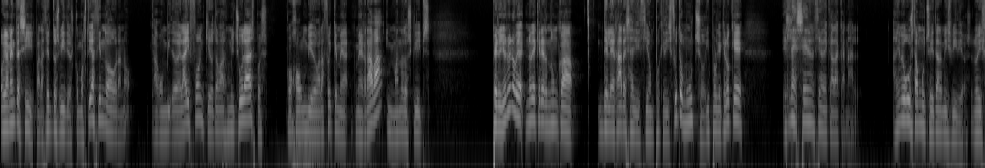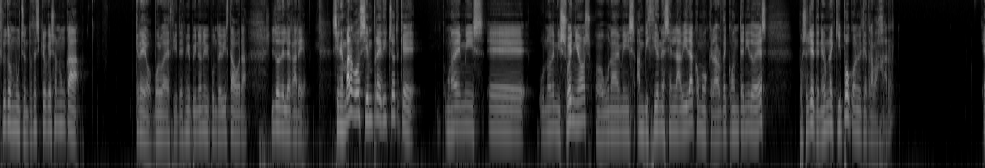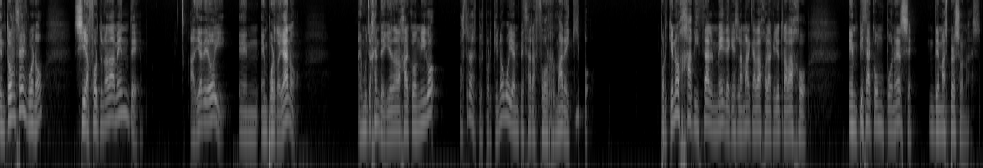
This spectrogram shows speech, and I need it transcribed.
Obviamente sí, para ciertos vídeos, como estoy haciendo ahora, ¿no? Hago un vídeo del iPhone, quiero tomas muy chulas, pues cojo un videógrafo y que me, graba y me manda los clips. Pero yo no voy, a, no voy a querer nunca delegar esa edición porque disfruto mucho y porque creo que es la esencia de cada canal. A mí me gusta mucho editar mis vídeos, lo disfruto mucho, entonces creo que eso nunca, creo, vuelvo a decir, es mi opinión y mi punto de vista ahora, lo delegaré. Sin embargo, siempre he dicho que una de mis, eh, uno de mis sueños o una de mis ambiciones en la vida como creador de contenido es, pues oye, tener un equipo con el que trabajar. Entonces, bueno, si afortunadamente a día de hoy en, en Puerto Llano hay mucha gente que quiere trabajar conmigo, ostras, pues ¿por qué no voy a empezar a formar equipo? ¿Por qué no Javizal Media, que es la marca bajo la que yo trabajo, empieza a componerse de más personas.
